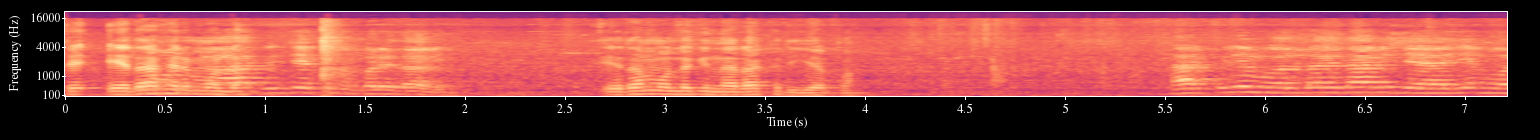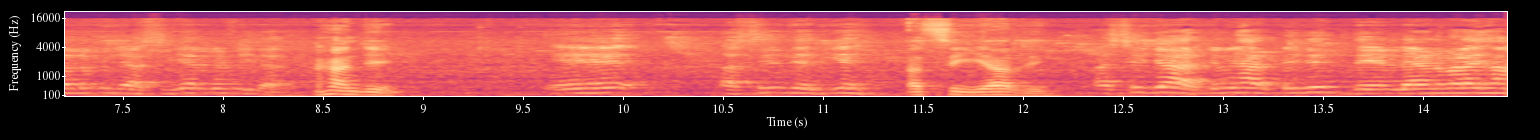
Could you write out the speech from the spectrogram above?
ਤੇ ਇਹਦਾ ਫਿਰ ਮੁੱਲ? ਦੂਜੇ ਇੱਕ ਨੰਬਰ ਇਹਦਾ ਵੀ। ਇਹਦਾ ਮੁੱਲ ਕਿੰਨਾ ਰੱਖਦੀ ਆ ਆਪਾਂ? ਹਰ ਕੋਈ ਮੁੱਲ ਇਹਦਾ ਵੀ ਜਾਇਜ਼ ਹੈ ਮੁੱਲ 85000 ਝੋਟੀ ਦਾ। ਹਾਂਜੀ। ਇਹ 80 ਦੇ ਦਈਏ। 80000 ਦੀ। 80000 ਚੋਂ ਵੀ ਹਰ ਕੋਈ ਜੇ ਦੇਣ ਲੈਣ ਵਾਲਾ ਹੀ ਹਾਂ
